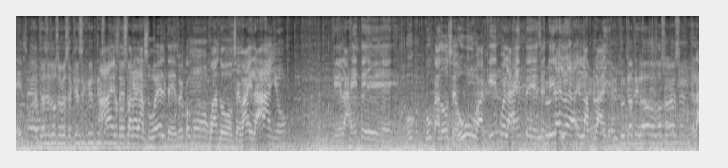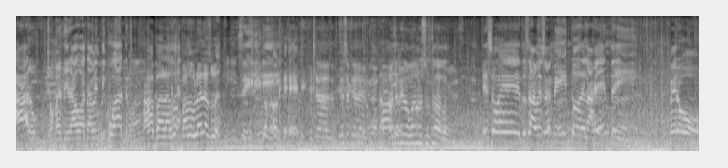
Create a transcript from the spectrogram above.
Eso es- Te hace 12 veces. ¿Qué significa Ah, eso es para la suerte, eso es como cuando se va el año, que la gente bu- busca 12 uvas. Aquí pues la gente se tira en la, en la playa. ¿Y tú te has tirado 12 veces? Claro, yo me he tirado hasta 24. Ah, para, la do- para doblar la suerte. Sí. Y que piensa que ha tenido buenos resultados. Eso es, tú sabes, eso es mito de la gente y pero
